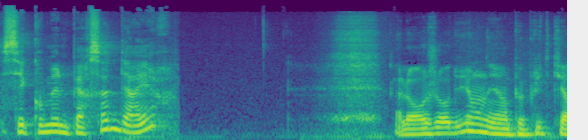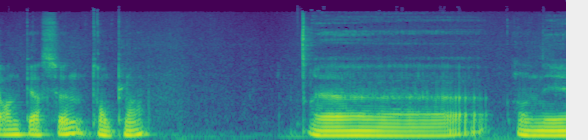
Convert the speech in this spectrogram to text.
c'est combien de personnes derrière? Alors aujourd'hui, on est un peu plus de 40 personnes, temps plein. Euh, on est.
